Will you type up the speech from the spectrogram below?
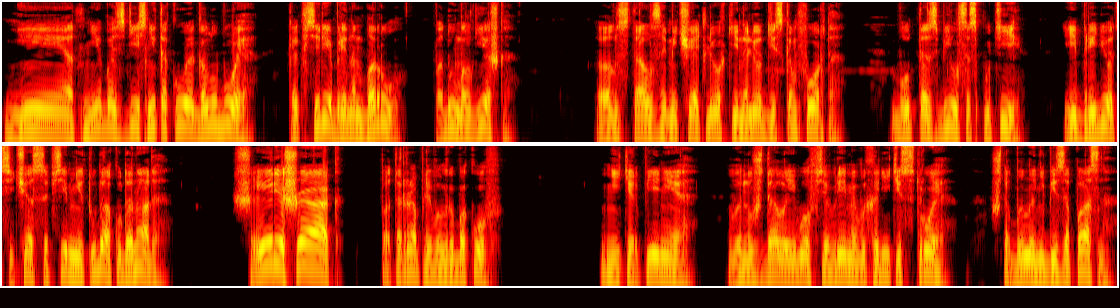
«Нет, небо здесь не такое голубое, как в Серебряном Бару», — подумал Гешка. Он стал замечать легкий налет дискомфорта, будто сбился с пути и бредет сейчас совсем не туда, куда надо. «Шире шаг!» — поторапливал Рыбаков. Нетерпение вынуждало его все время выходить из строя, что было небезопасно,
